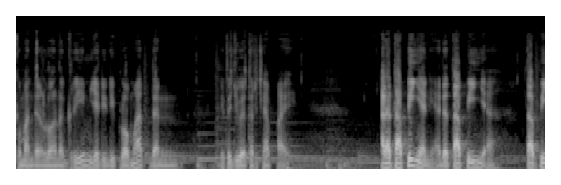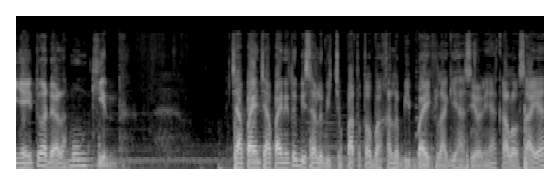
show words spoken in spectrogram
Kementerian Luar Negeri menjadi diplomat dan itu juga tercapai. Ada tapinya nih ada tapinya. Tapinya itu adalah mungkin capaian-capaian itu bisa lebih cepat atau bahkan lebih baik lagi hasilnya kalau saya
